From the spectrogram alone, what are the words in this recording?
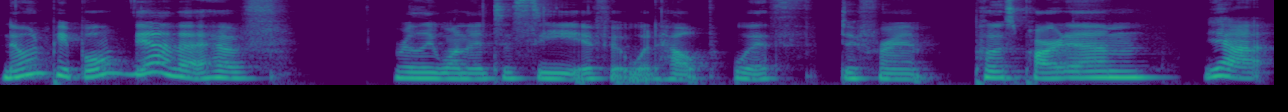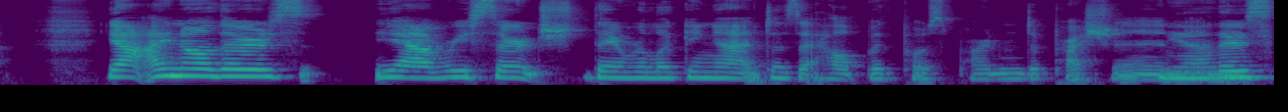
known people, yeah, that have really wanted to see if it would help with different postpartum. Yeah. Yeah, I know there's yeah, research they were looking at does it help with postpartum depression? Yeah, and- there's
